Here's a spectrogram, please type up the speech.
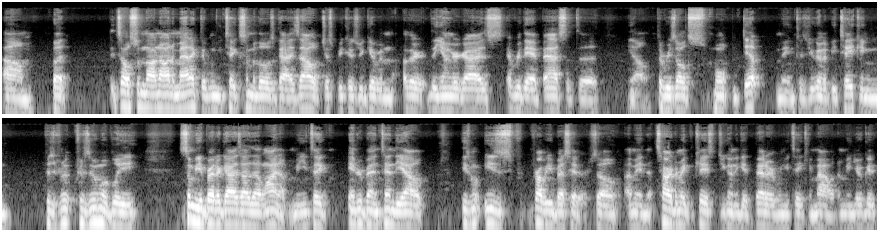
Um, but it's also not automatic that when you take some of those guys out, just because you're giving other the younger guys every day at bats, that the you know the results won't dip. I mean, because you're going to be taking presumably some of your better guys out of that lineup. I mean, you take Andrew Benintendi out, he's he's probably your best hitter. So I mean, it's hard to make the case that you're going to get better when you take him out. I mean, you'll get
